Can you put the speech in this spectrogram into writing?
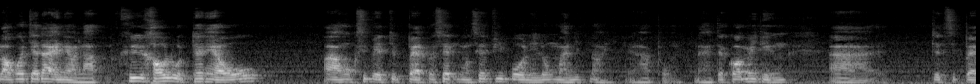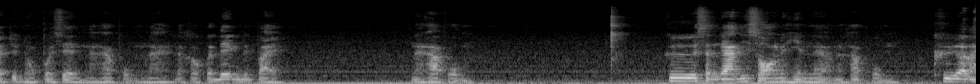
เราก็จะได้แนวรับ คือเขาหลุดแถวๆอ่า61.8%ของเส้นฟิโบนี่ลงมานิดหน่อยนะครับ ผมนะแต่ก็ไม่ถึงอ่า78.6%นะครับ ผมนะ แล้วเขาก็เด้งขึ้นไปนะครับ ผม คือสัญญาณที่สองเนี่ยเห็นแล้วนะครับ ผม คืออะไร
